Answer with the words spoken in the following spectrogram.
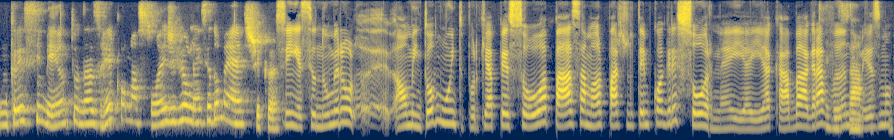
um crescimento nas reclamações de violência doméstica. Sim, esse número eh, aumentou muito, porque a pessoa passa a maior parte do tempo com o agressor, né? E aí acaba agravando Exato. mesmo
